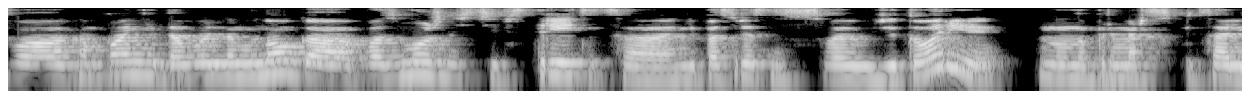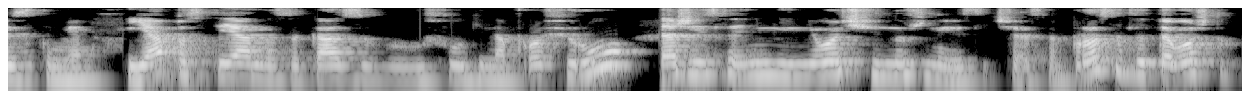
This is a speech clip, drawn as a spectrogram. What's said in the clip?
в компании довольно много возможностей встретиться непосредственно со своей аудиторией, ну, например, с специалистами. Я постоянно заказываю услуги на профи.ру, даже если они мне не очень нужны, если честно. Просто для того, чтобы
